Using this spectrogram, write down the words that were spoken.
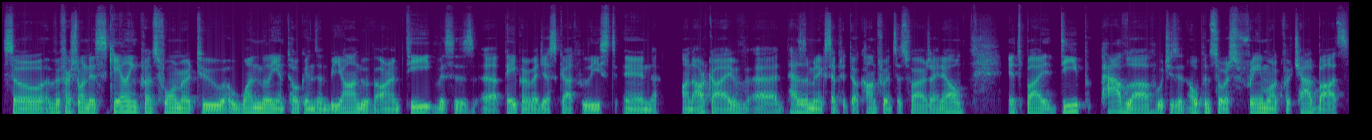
So the first one is scaling transformer to 1 million tokens and beyond with RMT. This is a paper that just got released in on arXiv uh, hasn't been accepted to a conference as far as i know it's by deep pavlov which is an open source framework for chatbots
